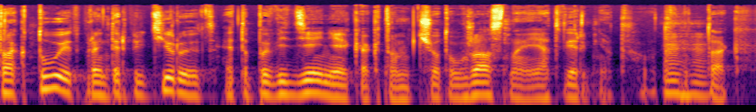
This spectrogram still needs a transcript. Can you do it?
трактует, проинтерпретирует это поведение как там что-то ужасное и отвергнет. Вот, угу. вот так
